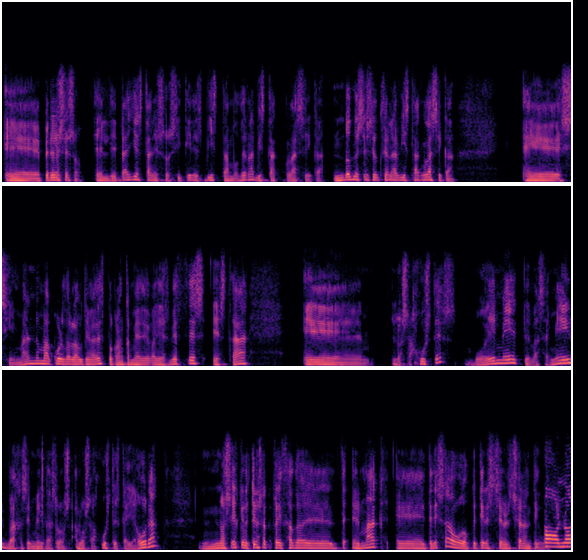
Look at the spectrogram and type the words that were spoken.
Eh, pero es eso, el detalle está en eso, si tienes vista moderna, vista clásica. ¿Dónde se selecciona vista clásica? Eh, si mal no me acuerdo la última vez, porque han cambiado varias veces, está los ajustes, Boheme, te vas a email, bajas email a los, a los ajustes que hay ahora. No sé, ¿que lo tienes actualizado el, el Mac, eh, Teresa, o que tienes esa versión antigua? No, no,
